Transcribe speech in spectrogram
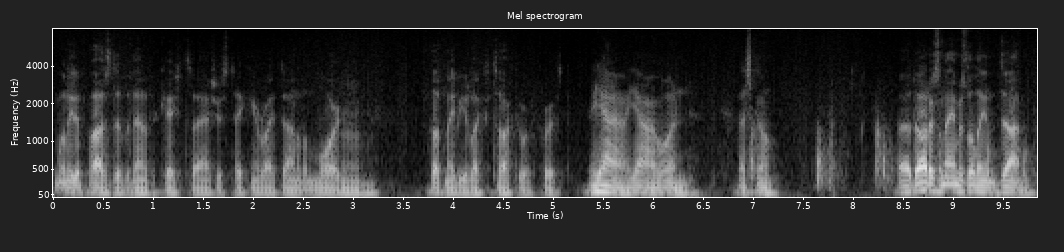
We'll need a positive identification, so Asher's taking her right down to the morgue. Mm-hmm. Thought maybe you'd like to talk to her first. Yeah, yeah, I would. Let's go. Her daughter's name is Lillian Dunn.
